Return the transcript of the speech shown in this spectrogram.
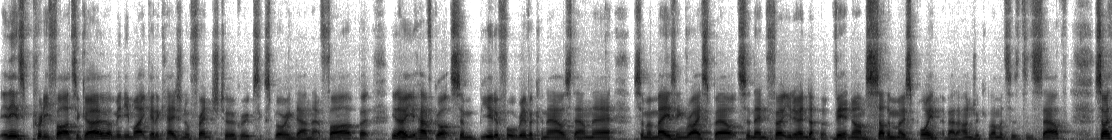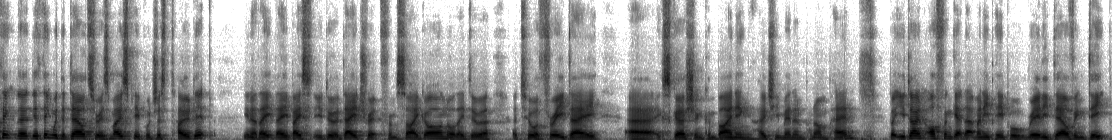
it is pretty far to go. I mean, you might get occasional French tour groups exploring down that far, but you know, you have got some beautiful river canals down there, some amazing rice belts, and then you know end up at Vietnam's southernmost point, about 100 kilometers to the south. So I think the, the thing with the delta is most people just toe dip. You know, they, they basically do a day trip from Saigon, or they do a, a two or three day uh, excursion combining Ho Chi Minh and Phnom Penh but you don't often get that many people really delving deep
